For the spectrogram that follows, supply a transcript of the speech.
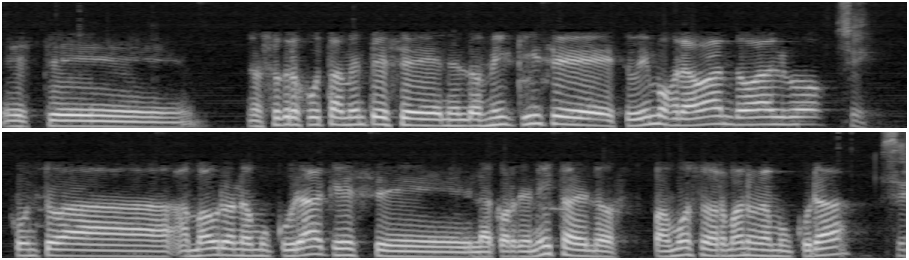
Este, nosotros justamente ese, en el 2015 estuvimos grabando algo sí. junto a, Mauro Namucurá, que es eh, el acordeonista de los famosos hermanos Namucurá. Sí.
